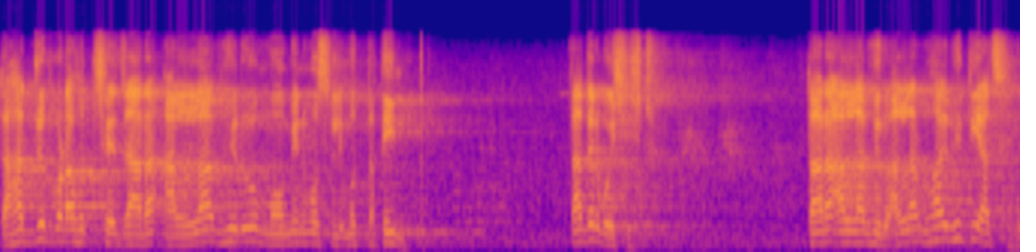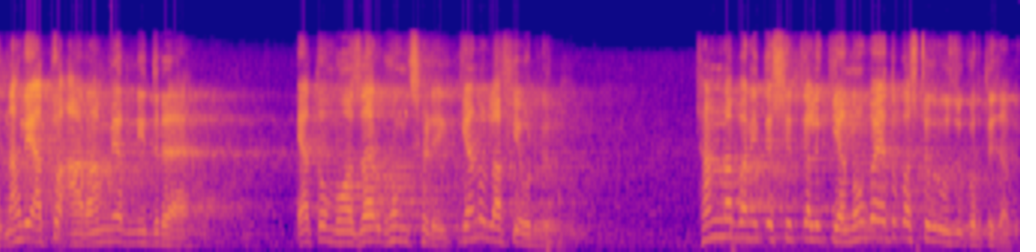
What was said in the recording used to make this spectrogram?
তাহাজ্জুদ পড়া হচ্ছে যারা আল্লাহ ভীরু মমিন, মুসলিম, মুত্তাকিন। তাদের বৈশিষ্ট্য। তারা আল্লাহ ভীরু। আল্লাহর ভয় ভীতি আছে। নাহলে এত আরামের নিদ্রা এত মজার ঘুম ছেড়ে কেন লাফিয়ে উঠবে? ঠান্ডা পানিতে শীতকালে কেন বা এত কষ্ট করে উজু করতে যাবে?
